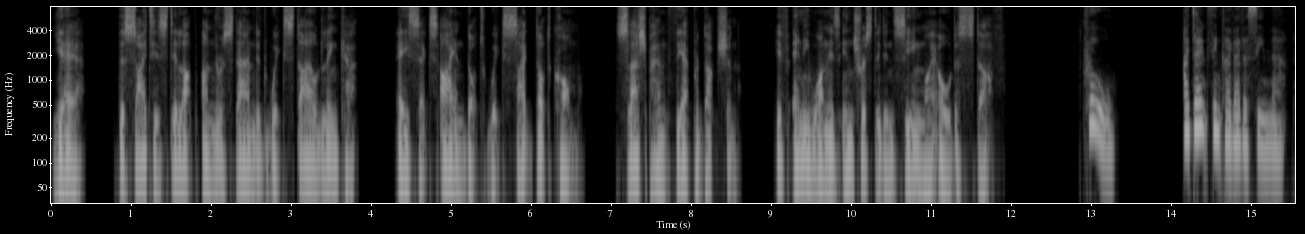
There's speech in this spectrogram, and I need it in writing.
Yeah, the site is still up under a standard Wix styled link at acexion.wixsite.com slash Panthea production if anyone is interested in seeing my oldest stuff. Cool. I don't think I've ever seen that.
